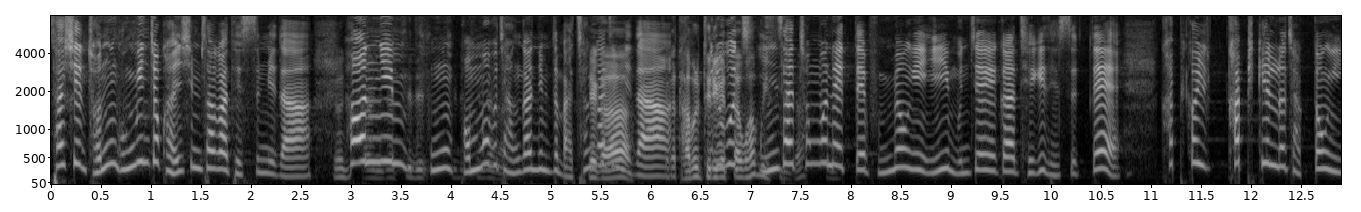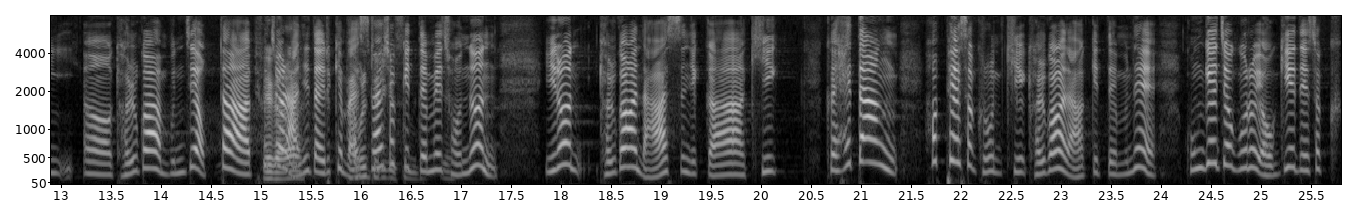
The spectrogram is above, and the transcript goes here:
사실 전 국민적 관심사가 됐습니다. 현임 국- 법무부 장관님도 마찬가지입니다. 제가 답을 그리고 드리겠다고 하고 있습니다. 인사청문회 때 분명히 이 문제가 제기됐을 때 카피컬, 카피킬러 작동 이- 어, 결과 문제 없다 표절 제가 아니다 이렇게 답을 말씀하셨기. 때문에 예. 저는 이런 결과가 나왔으니까 기, 그 해당 협회에서 그런 기, 결과가 나왔기 때문에 공개적으로 여기에 대해서 그,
